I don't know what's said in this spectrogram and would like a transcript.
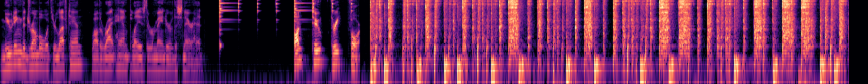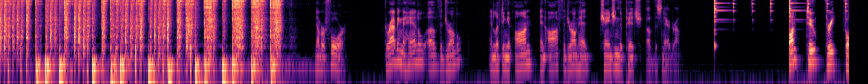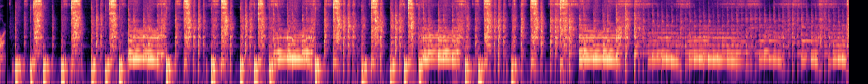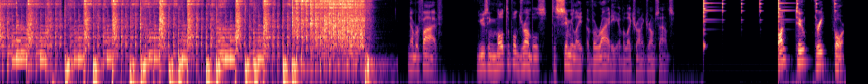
muting the drumble with your left hand while the right hand plays the remainder of the snare head. One, two, three, four. Number four, grabbing the handle of the drumble and lifting it on and off the drum head, changing the pitch of the snare drum. One, two, three, four. Number five, using multiple drumbles to simulate a variety of electronic drum sounds. One, two, three, four.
